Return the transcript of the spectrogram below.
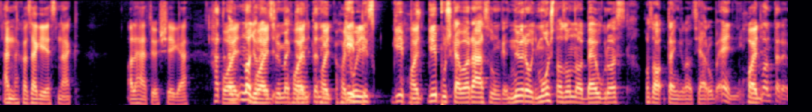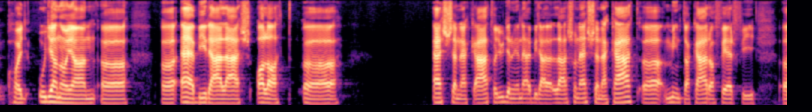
ennek az egésznek a lehetősége. Hát Hogy- hogy, nagyon hogy- egyszerű hogy- megteremteni. hogy- hogy Géppis, gép, hogy- géppuskával rászólunk egy nőre, hogy most azonnal beugrasz az a tengeralattjáróba. Ennyi. Hogy- Hogy van terem. hogy ugyanolyan uh, uh, elbírálás alatt uh, essenek át, vagy ugyanolyan elbíráláson essenek át, uh, mint akár a férfi uh,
